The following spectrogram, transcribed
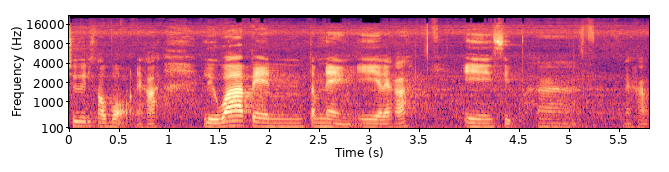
ชื่อที่เขาบอกนะคะ หรือว่าเป็นตำแหน่ง A อะไรคะ A 15นะครับ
